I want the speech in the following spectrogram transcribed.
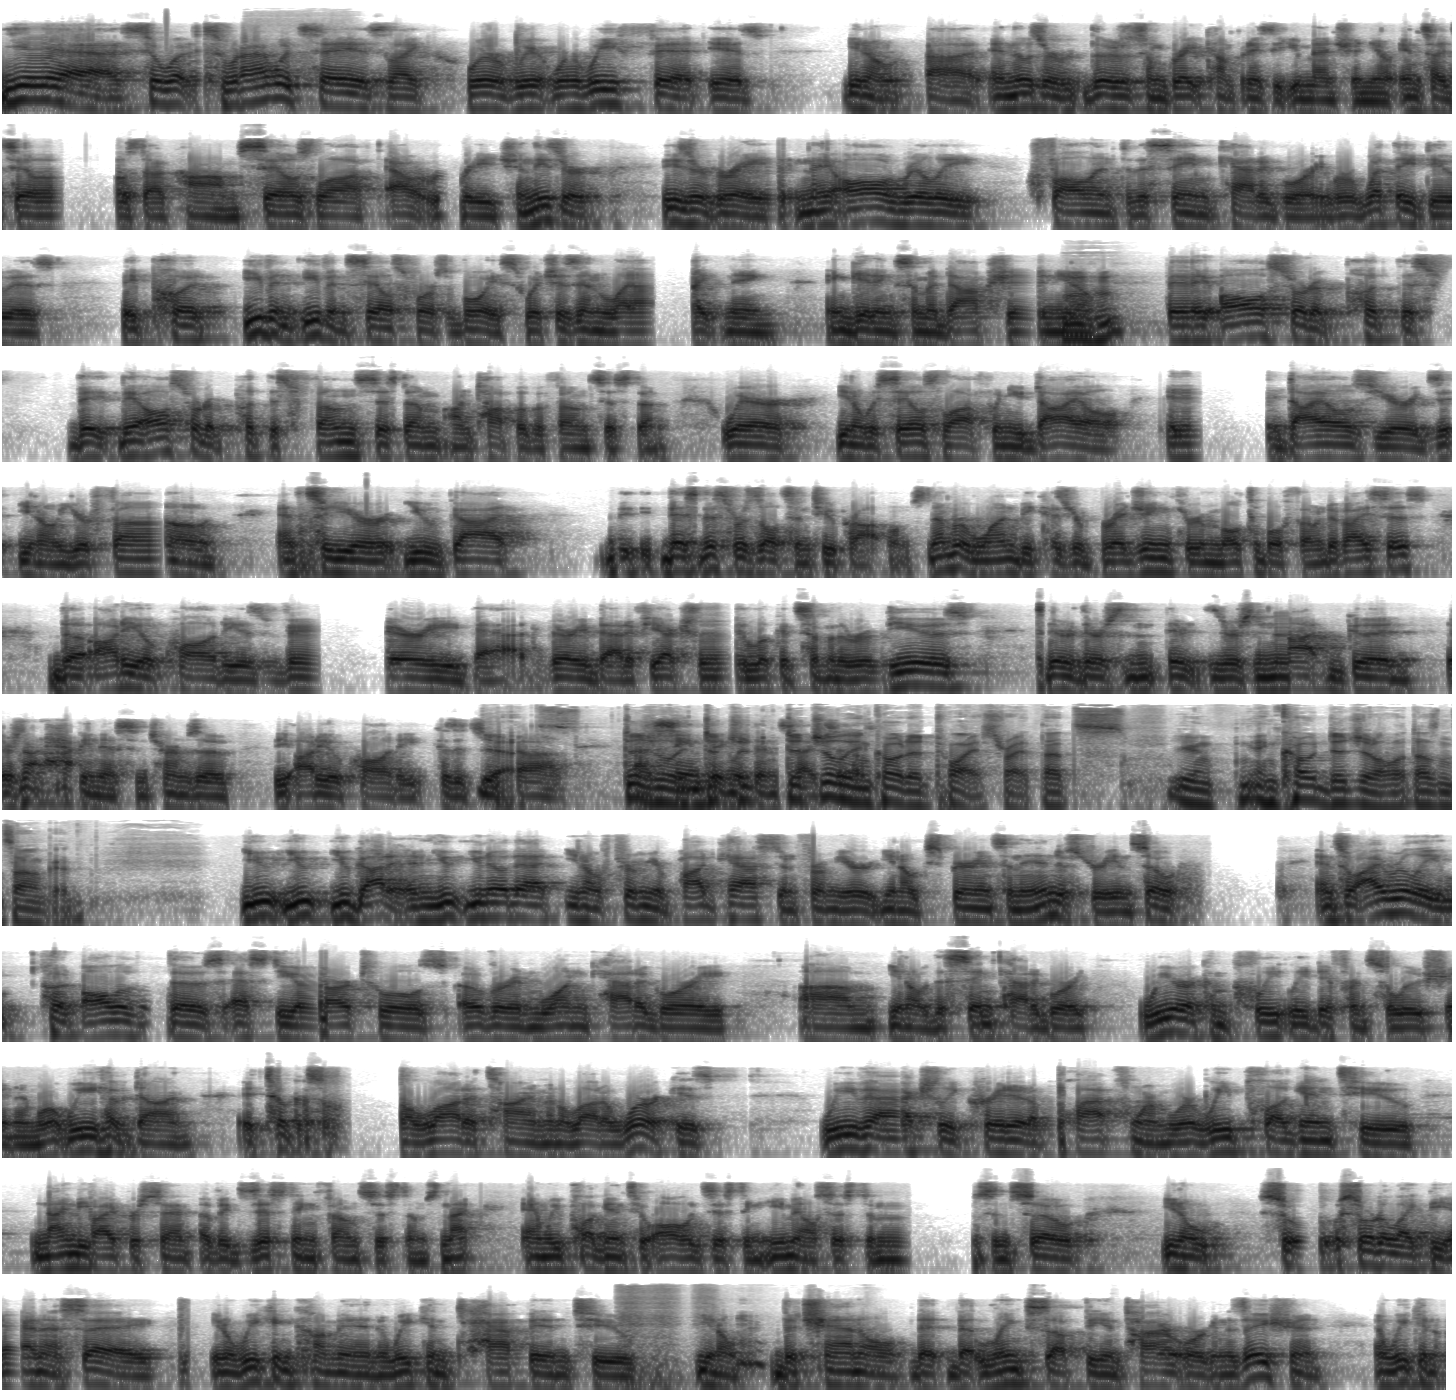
Yeah. So what so what I would say is like where we, where we fit is you know, uh, and those are those are some great companies that you mentioned. You know, Inside Sales.com, Salesloft, Outreach, and these are these are great, and they all really fall into the same category where what they do is they put even even Salesforce Voice, which is in Lightning and getting some adoption. You know, mm-hmm. they all sort of put this. They, they all sort of put this phone system on top of a phone system where you know with Salesloft when you dial it, it dials your you know your phone and so you're you've got this this results in two problems. Number one, because you're bridging through multiple phone devices, the audio quality is very very bad, very bad. If you actually look at some of the reviews, there, there's there, there's not good, there's not happiness in terms of the audio quality because it's yeah, uh, digitally, same thing digi- digitally encoded twice, right? That's you encode digital, it doesn't sound good. You you you got it, and you you know that you know from your podcast and from your you know experience in the industry, and so and so I really put all of those SDR tools over in one category. Um, you know, the same category. We are a completely different solution, and what we have done, it took us a lot of time and a lot of work is we've actually created a platform where we plug into 95% of existing phone systems and we plug into all existing email systems. And so you know so sort of like the NSA you know we can come in and we can tap into you know the channel that that links up the entire organization and we can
